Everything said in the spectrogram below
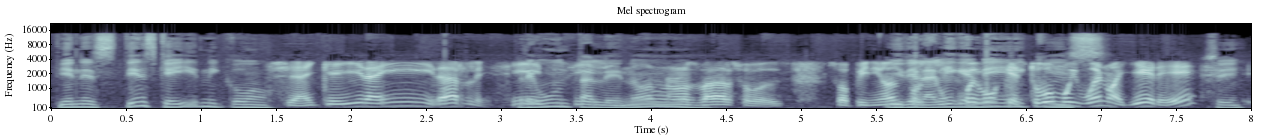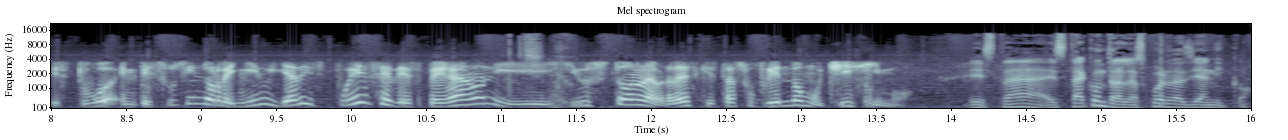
Tienes, tienes que ir, Nico. Sí, hay que ir ahí y darle. Sí, Pregúntale, sí, ¿no? No nos va a dar su, su opinión. Y de la porque un Liga juego que estuvo muy bueno ayer, ¿eh? Estuvo, empezó siendo reñido y ya después se despegaron y Houston la verdad es que está sufriendo muchísimo. Está, está contra las cuerdas ya, Nico.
